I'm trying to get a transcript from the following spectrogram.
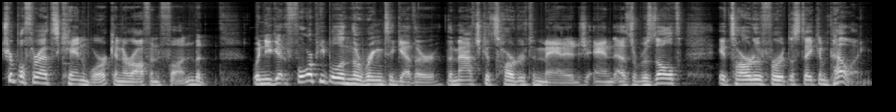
Triple threats can work and are often fun, but when you get four people in the ring together, the match gets harder to manage, and as a result, it's harder for it to stay compelling.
